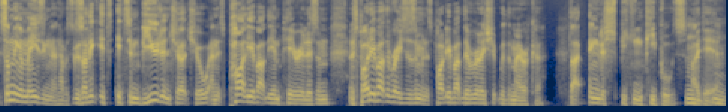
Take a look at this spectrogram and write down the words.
something amazing then happens because I think it's it's imbued in Churchill and it's partly about the imperialism and it's partly about the racism and it's partly about the relationship with America, that English speaking people's hmm, idea. Hmm.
